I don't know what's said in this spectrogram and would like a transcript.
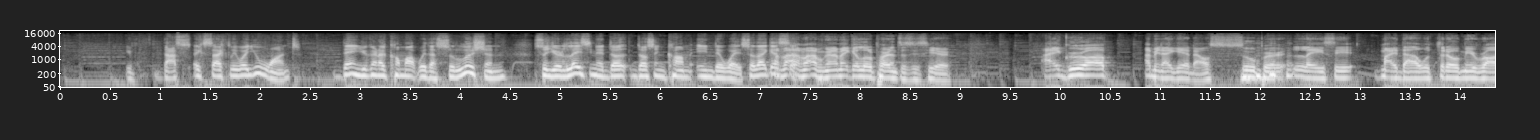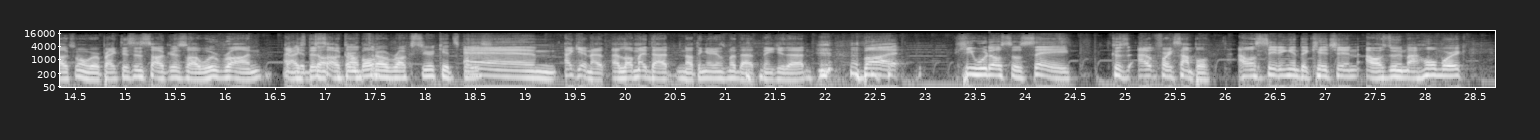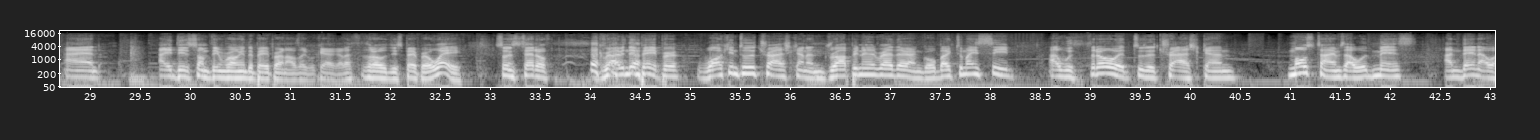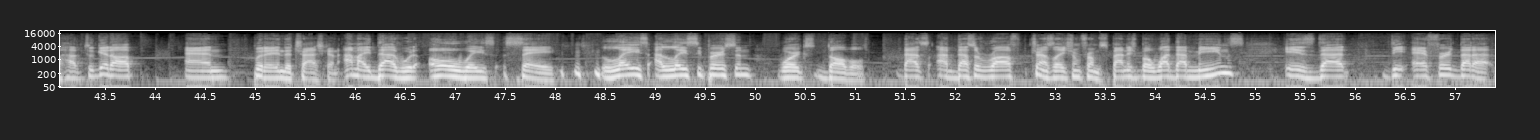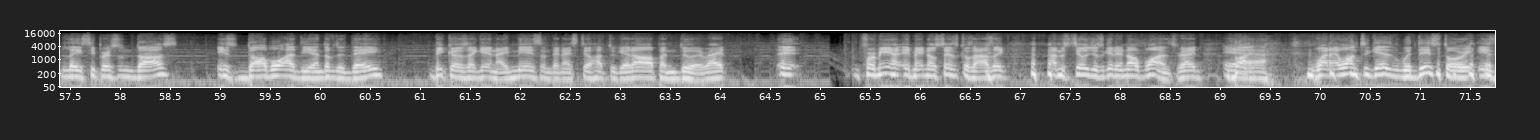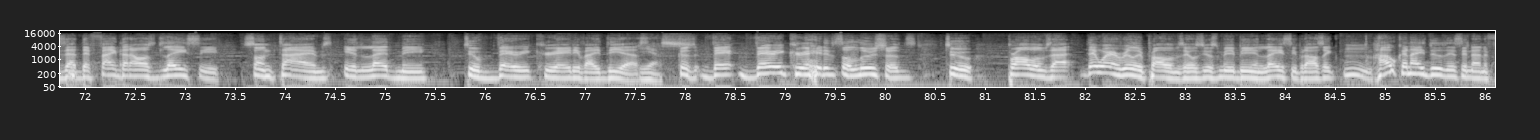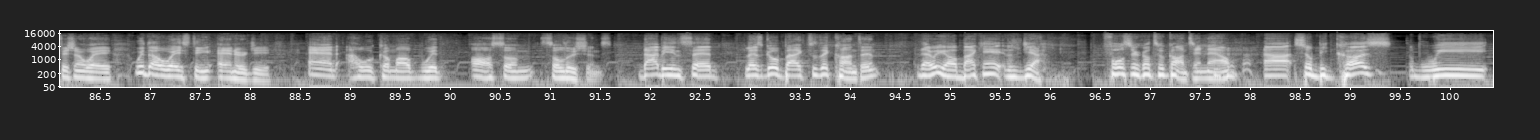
if that's exactly what you want then you're gonna come up with a solution so your laziness do- doesn't come in the way so like i I'm, said I'm, I'm gonna make a little parenthesis here. I grew up. I mean, again, I was super lazy. My dad would throw me rocks when we were practicing soccer, so I would run and guys, get the don't, soccer don't ball. throw rocks to your kids please And again, I, I love my dad. Nothing against my dad. Thank you, dad. but he would also say, because uh, for example, I was sitting in the kitchen, I was doing my homework, and I did something wrong in the paper, and I was like, okay, I gotta throw this paper away. So instead of grabbing the paper, walking to the trash can, and dropping it right there, and go back to my seat, I would throw it to the trash can. Most times I would miss, and then I would have to get up and put it in the trash can. And my dad would always say, "Lazy, a lazy person works double." That's uh, that's a rough translation from Spanish, but what that means is that the effort that a lazy person does is double at the end of the day because again I miss and then I still have to get up and do it right. It, for me, it made no sense because I was like, I'm still just getting up once, right? Yeah. But what I want to get with this story is that the fact that I was lazy sometimes it led me to very creative ideas. Yes. Because very, very creative solutions to problems that they weren't really problems. It was just me being lazy. But I was like, hmm, how can I do this in an efficient way without wasting energy? And I will come up with awesome solutions. That being said, let's go back to the content. There we go. Back in, yeah, full circle to content now. uh, so because we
